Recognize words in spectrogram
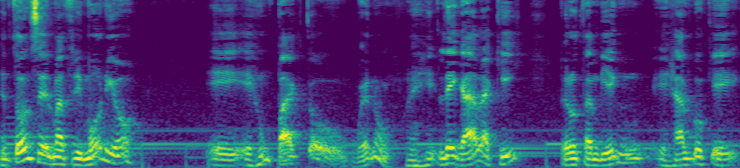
Entonces el matrimonio eh, es un pacto, bueno, es legal aquí, pero también es algo que,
